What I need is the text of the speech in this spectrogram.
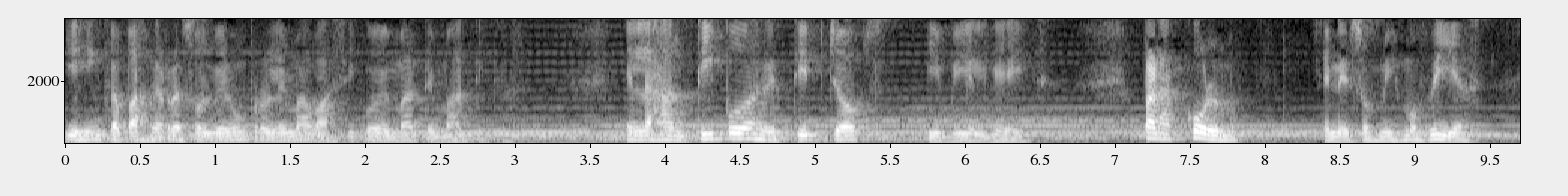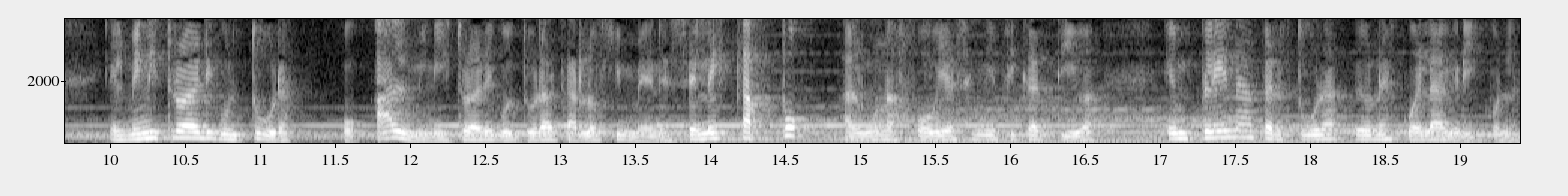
y es incapaz de resolver un problema básico de matemáticas en las antípodas de Steve Jobs y Bill Gates. Para colmo, en esos mismos días, el ministro de Agricultura, o al ministro de Agricultura Carlos Jiménez, se le escapó alguna fobia significativa en plena apertura de una escuela agrícola,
